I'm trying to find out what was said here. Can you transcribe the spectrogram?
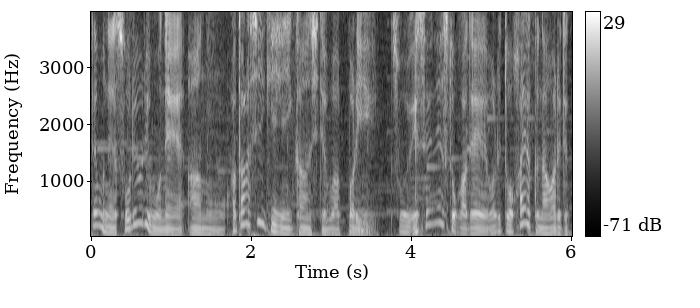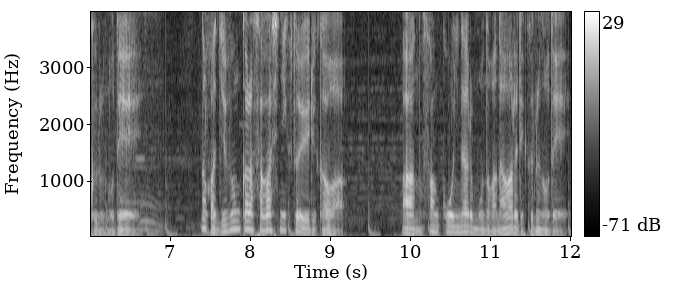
でもねそれよりもねあの新しい記事に関してはやっぱりそういう SNS とかで割と早く流れてくるので、うんなんか自分から探しに行くというよりかは、あの参考になるものが流れてくるので、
